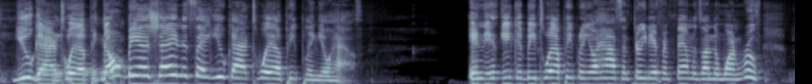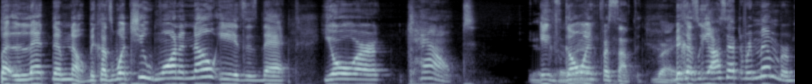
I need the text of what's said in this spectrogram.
you got 12 people. Don't be ashamed to say you got 12 people in your house. And it, it could be 12 people in your house and three different families under one roof, but let them know because what you want to know is is that your count is correct. going for something. Right. Because we also have to remember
